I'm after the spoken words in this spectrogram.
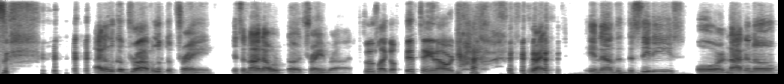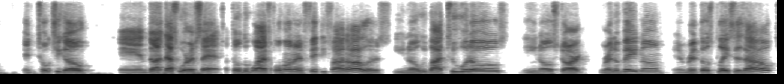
is it? I didn't look up drive. I looked up train. It's a nine hour uh, train ride. so it's like a 15 hour drive. right. And now the, the cities or Nagano and Tochigi, and that, that's where it's at. I told the wife, $455. You know, we buy two of those, you know, start renovating them and rent those places out.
